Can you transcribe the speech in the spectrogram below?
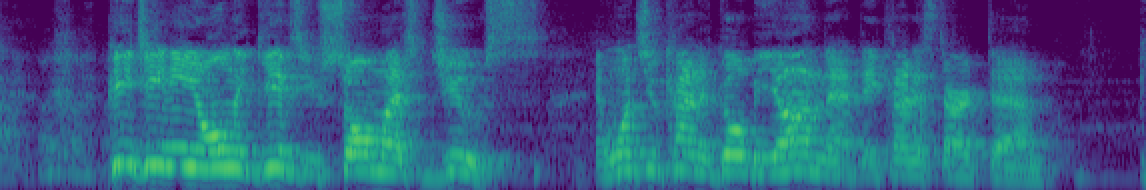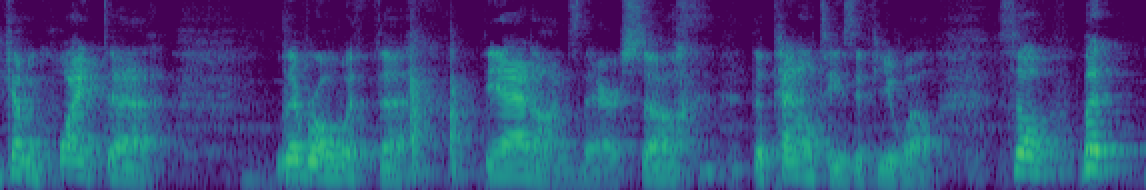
PG&E only gives you so much juice, and once you kind of go beyond that, they kind of start um, becoming quite uh, liberal with the, the add-ons there, so the penalties, if you will. So, but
